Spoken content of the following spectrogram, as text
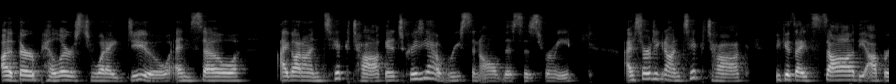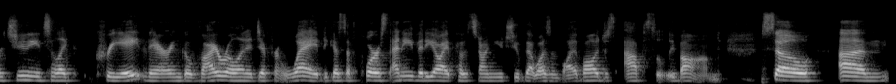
other pillars to what I do. And so I got on TikTok and it's crazy how recent all of this is for me. I started to get on TikTok because I saw the opportunity to like create there and go viral in a different way. Because, of course, any video I posted on YouTube that wasn't volleyball just absolutely bombed. So, um,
